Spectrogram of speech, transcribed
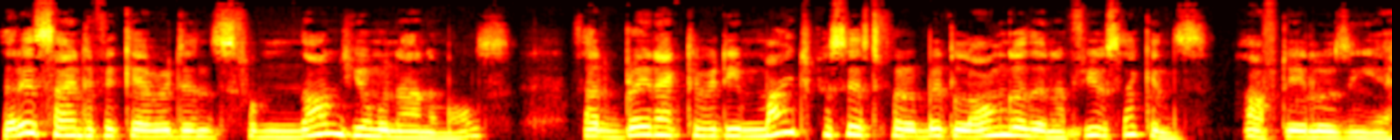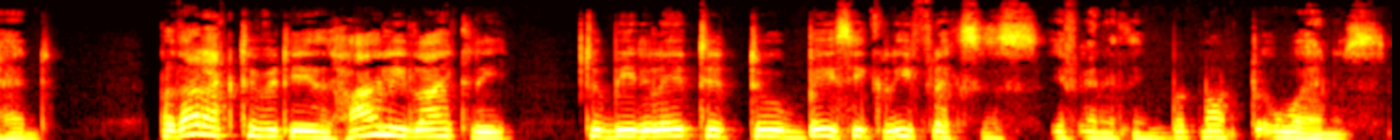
there is scientific evidence from non human animals that brain activity might persist for a bit longer than a few seconds after losing your head. But that activity is highly likely to be related to basic reflexes, if anything, but not to awareness.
